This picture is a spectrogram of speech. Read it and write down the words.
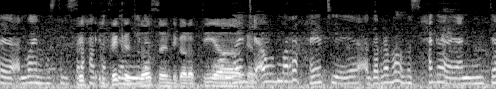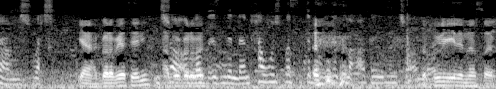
أنواع الهوستل الصراحة كانت جميلة الهوستل أنت جربتيها والله دي أول مرة في حياتي أجربها بس حاجة يعني ممتعة مش وحشة يعني هتجربيها تاني؟ حابة شاء الله؟ بإذن الله نحوش بس كده ونطلع تاني إن شاء الله تقولي إيه للناس طيب؟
